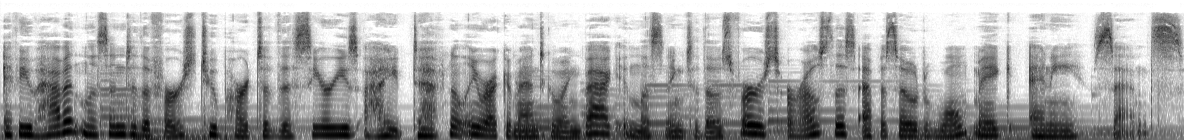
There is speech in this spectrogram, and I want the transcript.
If you haven't listened to the first two parts of this series, I definitely recommend going back and listening to those first, or else this episode won't make any sense.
